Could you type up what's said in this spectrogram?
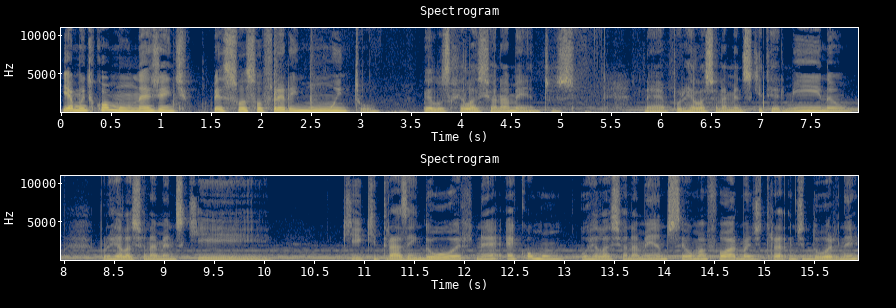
E é muito comum, né, gente, pessoas sofrerem muito pelos relacionamentos, né? Por relacionamentos que terminam, por relacionamentos que, que, que trazem dor, né? É comum o relacionamento ser uma forma de, de dor, né?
